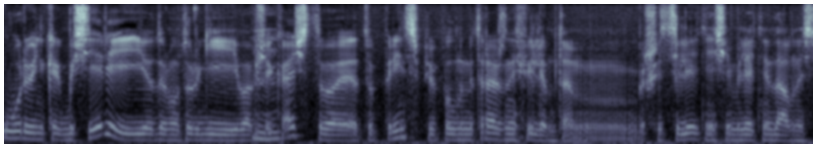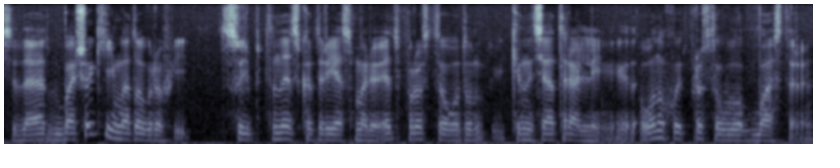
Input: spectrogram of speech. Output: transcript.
уровень как бы серии, ее драматургии и вообще mm-hmm. качество, это, в принципе, полнометражный фильм, там, шестилетней, семилетней давности, да. Большой кинематограф, судя по тенденции, который я смотрю, это просто вот он кинотеатральный, он уходит просто в блокбастеры.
